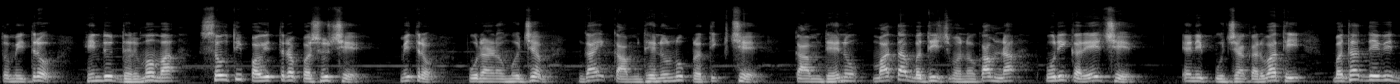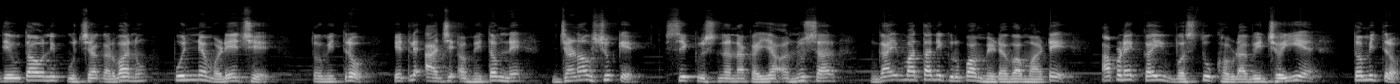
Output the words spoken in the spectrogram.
તો મિત્રો, હિન્દુ ધર્મમાં સૌથી પવિત્ર પશુ છે. મિત્રો, પુરાણો મુજબ ગાય કામધેનુનું પ્રતીક છે. કામધેનુ માતા બધી જ મનોકામના પૂરી કરે છે. એની પૂજા કરવાથી બધા દેવી દેવતાઓની પૂજા કરવાનું પુણ્ય મળે છે. તો મિત્રો, એટલે આજે અમે તમને જણાવશું કે શ્રી કૃષ્ણના કહ્યા અનુસાર ગાય માતાની કૃપા મેળવવા માટે આપણે કઈ વસ્તુ ખવડાવવી જોઈએ? તો મિત્રો,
